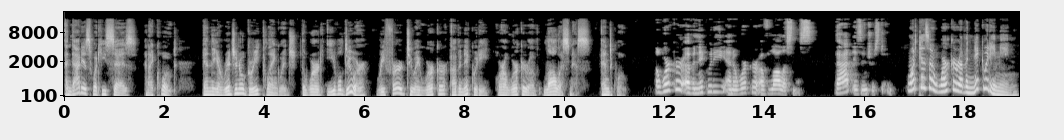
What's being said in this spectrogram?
And that is what he says, and I quote In the original Greek language, the word evildoer referred to a worker of iniquity or a worker of lawlessness. End quote. A worker of iniquity and a worker of lawlessness. That is interesting. What does a worker of iniquity mean?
